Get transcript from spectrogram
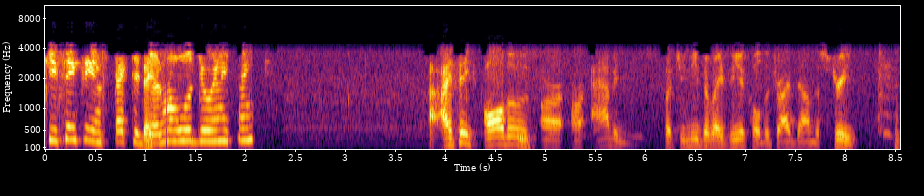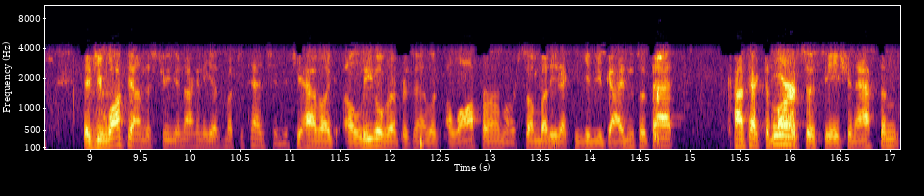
do you think the inspector Thank- general will do anything? I I think all those are, are avenues, but you need the right vehicle to drive down the street. if you walk down the street, you're not going to get as much attention. If you have like a legal representative, a law firm, or somebody that can give you guidance with that, contact the bar Yeah. association, ask them,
